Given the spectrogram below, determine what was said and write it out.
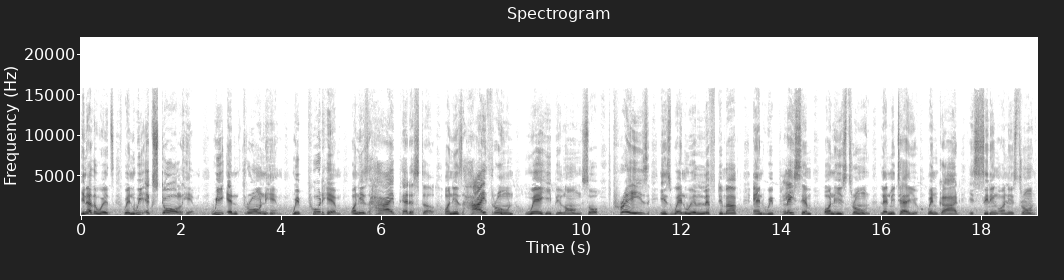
In other words, when we extol him, we enthrone him. We put him on his high pedestal, on his high throne where he belongs. So praise is when we lift him up and we place him on his throne. Let me tell you, when God is sitting on his throne,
